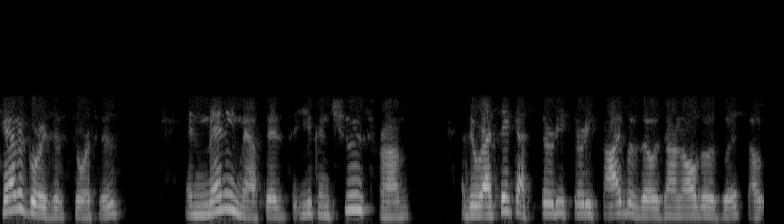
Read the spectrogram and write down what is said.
categories of sources, and many methods that you can choose from. There were, I think, 30, 35 of those on all those lists. I'll,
